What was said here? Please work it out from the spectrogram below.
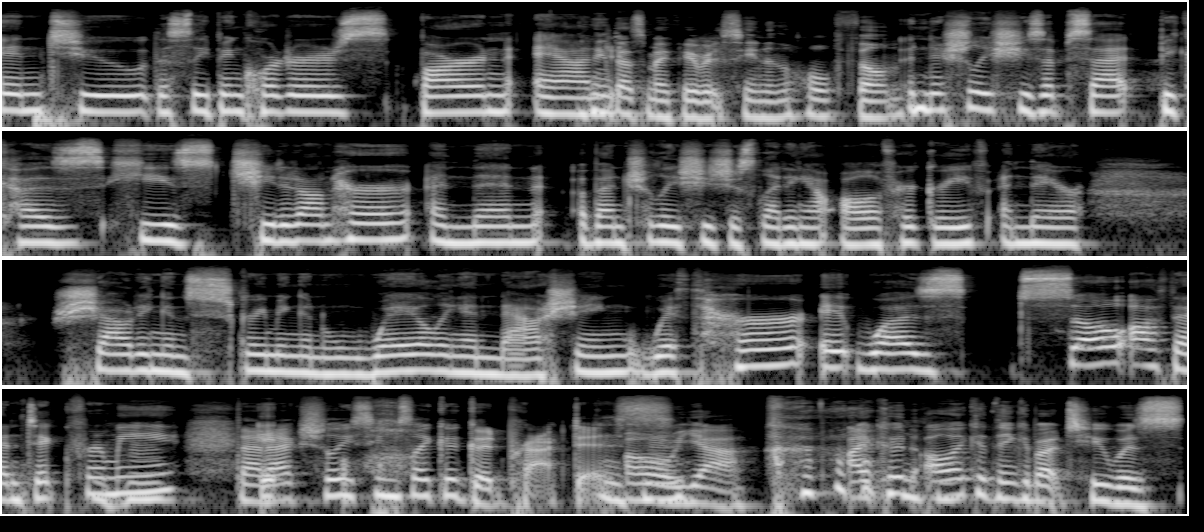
into the sleeping quarters barn. And I think that's my favorite scene in the whole film. initially she's upset because he's cheated on her. And then eventually she's just letting out all of her grief. And they're shouting and screaming and wailing and gnashing with her. It was so authentic for me. Mm-hmm. that It- actually seems like a good practice. Oh mm-hmm. yeah, I could. All I could think about too was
